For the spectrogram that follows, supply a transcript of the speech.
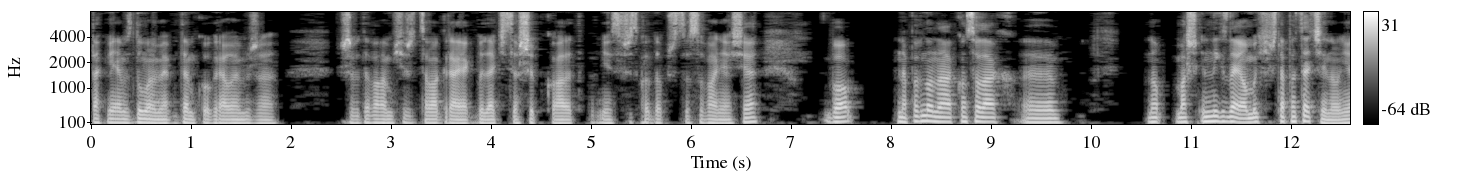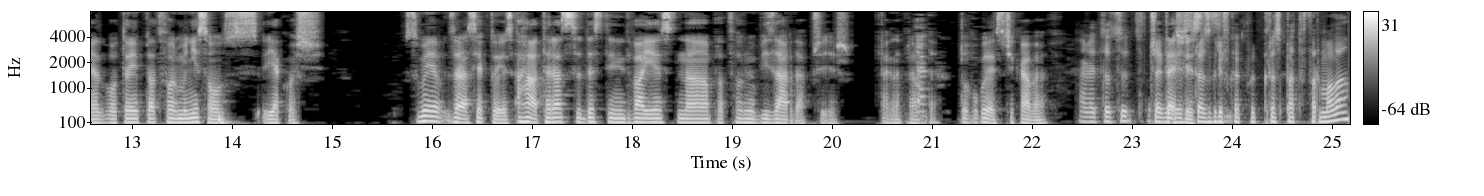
Tak miałem z dumem, jak w demko grałem, że, że wydawało mi się, że cała gra jakby leci za szybko, ale to pewnie jest wszystko do przystosowania się. Bo na pewno na konsolach e, no, masz innych znajomych niż na PC, no nie? Bo te platformy nie są z, jakoś w sumie, zaraz, jak to jest? Aha, teraz Destiny 2 jest na platformie Blizzarda przecież. Tak naprawdę. To w ogóle jest ciekawe. Ale to, to, to czego jest, jest- rozgrywka cross-platformowa?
